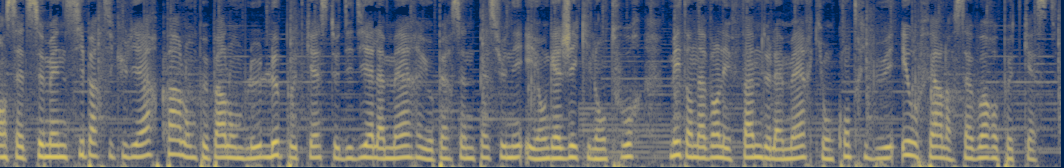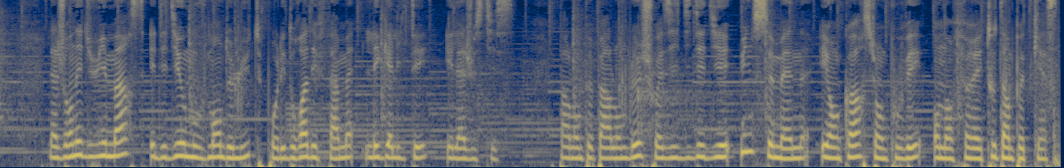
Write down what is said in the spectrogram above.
En cette semaine si particulière, Parlons peu, parlons bleu, le podcast dédié à la mer et aux personnes passionnées et engagées qui l'entourent, met en avant les femmes de la mer qui ont contribué et offert leur savoir au podcast. La journée du 8 mars est dédiée au mouvement de lutte pour les droits des femmes, l'égalité et la justice. Parlons peu, parlons bleu choisit d'y dédier une semaine, et encore, si on le pouvait, on en ferait tout un podcast.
